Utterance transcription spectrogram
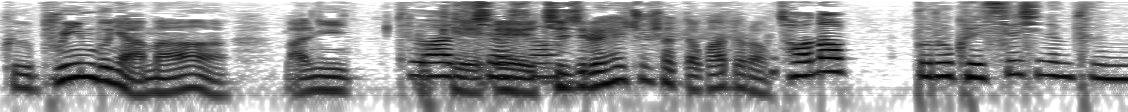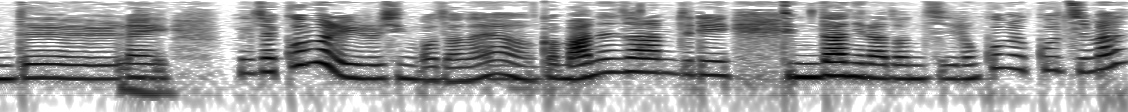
그 부인분이 아마 많이 이렇게 도와주셔서 예, 지지를 해주셨다고 하더라고요. 전업 으로 글 쓰시는 분들의 음. 굉장히 꿈을 이루신 거잖아요. 그러니까 많은 사람들이 등단이라든지 이런 꿈을 꾸지만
